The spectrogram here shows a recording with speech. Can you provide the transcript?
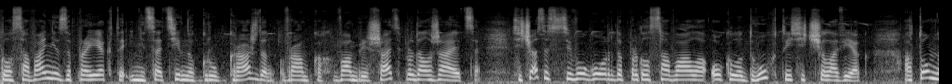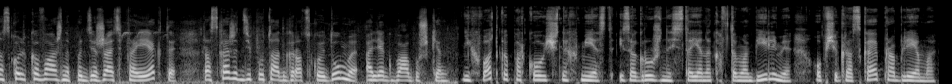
Голосование за проекты инициативных групп граждан в рамках «Вам решать» продолжается. Сейчас из всего города проголосовало около двух тысяч человек. О том, насколько важно поддержать проекты, расскажет депутат городской думы Олег Бабушкин. Нехватка парковочных мест и загруженность стоянок автомобилями – общегородская проблема.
